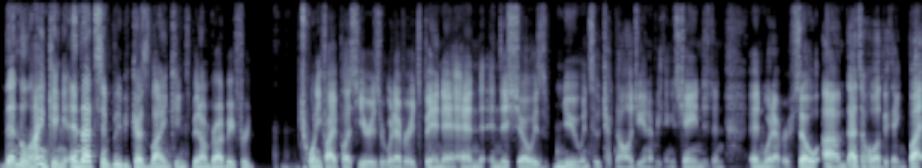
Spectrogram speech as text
than the Lion King, and that's simply because Lion King's been on Broadway for 25 plus years or whatever it's been and and this show is new and so technology and everything has changed and and whatever so um that's a whole other thing but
